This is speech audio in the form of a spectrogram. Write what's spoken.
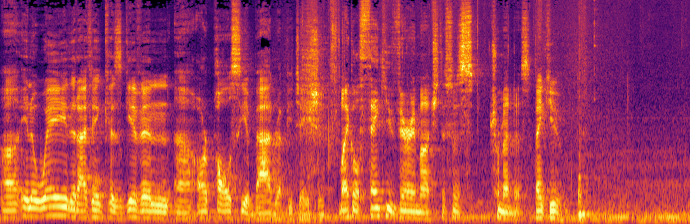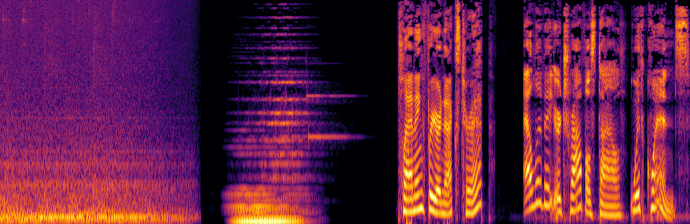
uh, in a way that I think has given uh, our policy a bad reputation. Michael, thank you very much. This was tremendous. Thank you. Planning for your next trip? Elevate your travel style with Quince.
